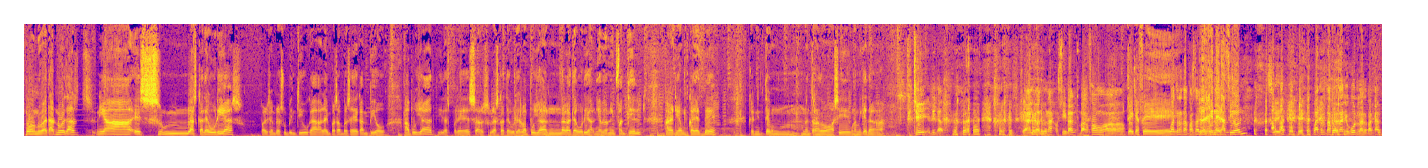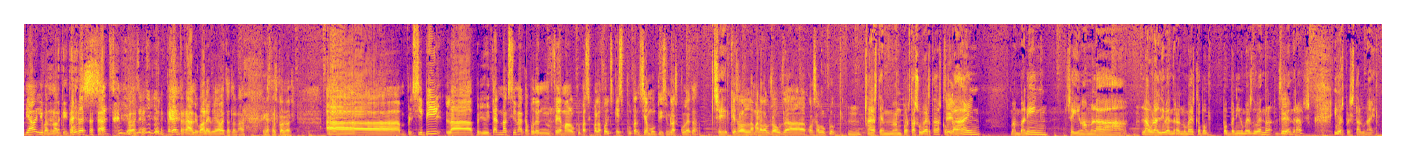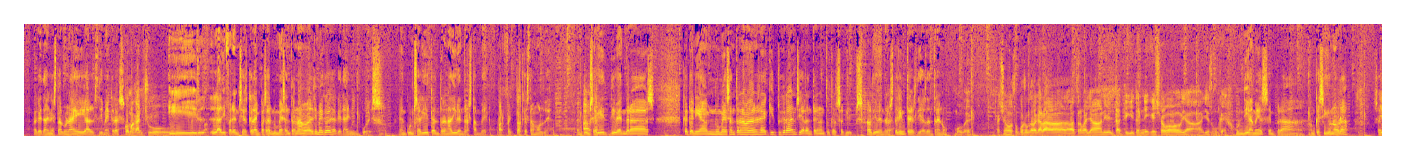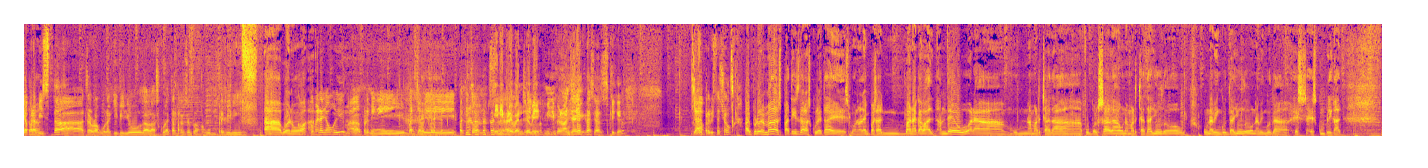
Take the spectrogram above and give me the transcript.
Bueno, novetats, novetats, n'hi ha... És mm, les categories, per exemple, el sub-21, que l'any passat va ser campió, ha pujat, i després els, les categories van pujant de categoria. N'hi havia un infantil, ara n'hi ha un cadet B, que té un, un entrenador així una miqueta... Sí, és veritat. que van donar... O sigui, va, va agafar... Uh, Té que fer Quatre tapes de iogurt. regeneració. Sí. Quatre tapes de iogurt les va canviar i li van donar el títol, saps? I jo vaig, vaig entrenar, dic, vale, ja vaig entrenar, aquestes coses. Uh, en principi, la prioritat màxima que podem fer amb el Club Bàsquet Palafolls és potenciar moltíssim l'escoleta, sí. que és la mare dels ous de qualsevol club. Mm. Ara estem en portes obertes, com Sí. cada any, van venint, seguim amb la Laura el divendres només, que pot, pot venir només divendres, Sí. divendres i després està l'UNAI. Aquest any està l'UNAI els dimecres. Com a ganxo... I la diferència és que l'any passat només entrenàvem el dimecres i aquest any pues, hem aconseguit entrenar divendres també. Perfecte. Que està molt bé. Ah, Hem aconseguit divendres que teníem només entrenaven els equips grans i ara entrenen tots els equips el divendres. Tenim tres dies d'entreno. Molt bé. Això suposo que de cara a treballar a nivell tàctic i tècnic, això ja, ja és un què. un dia més sempre, aunque sigui una hora sempre... Hi ha previst de treure algun equipillo de l'escoleta, per exemple? Algun premi... Ah, bueno, Com, com era allò, Uri? Ah, Premini Benjamí Petitons... Mini pre-Benjamí. Mini, mini pre-Benjamí, gràcies, Piqué. Ja ha previst això? El problema dels petits de l'escoleta és, bueno, l'any passat van acabar amb 10, ara una marxat a futbol sala, una marxat a judo, un ha vingut de judo, un ha vingut de... És, és complicat.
